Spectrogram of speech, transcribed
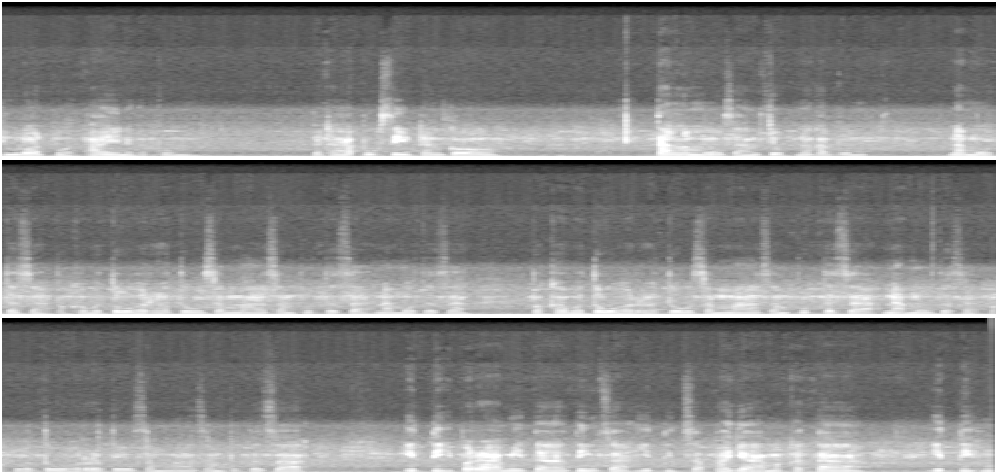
อยู่รอดปลอดภัยนะครับ ผมคาถาปลูกเสกท่านก็ตั้งนโมสามจบนะครับ ผมนโมตัสสะปะคะวะโตอะระหะโตสัมมาสัมพุทธัสสะนโมตัสสะปะคะวะโตอะระหะโตสัมมาสัมพุทธัสสะนโมตัสสะปะคะวะโตอะระหะโตสัมมาสัมพุทธัสสะ อิติปรามิตาติงสะอิติสัพพยามคตา อิติม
